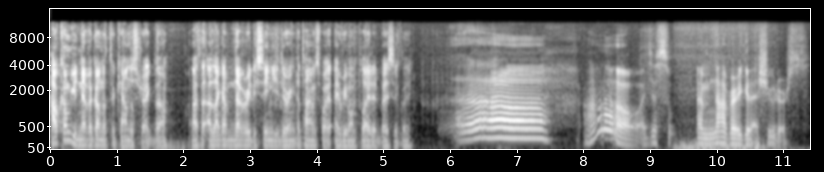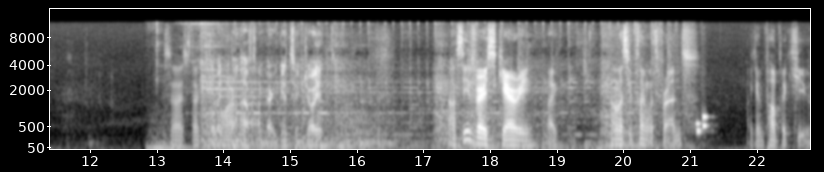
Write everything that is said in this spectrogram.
How come you never gone into Counter-Strike though? I th- like I've never really seen you during the times where everyone played it basically. Uh, I don't know. I just I'm not very good at shooters. So I stuck to Yeah, but you don't have to be very good to enjoy it. Uh, it seems very scary, like unless you're playing with friends, like in public queue.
